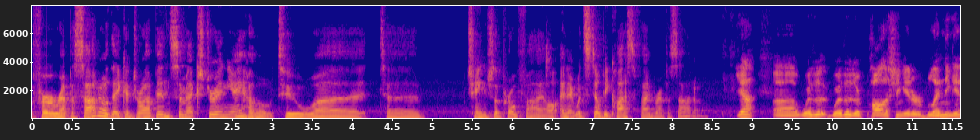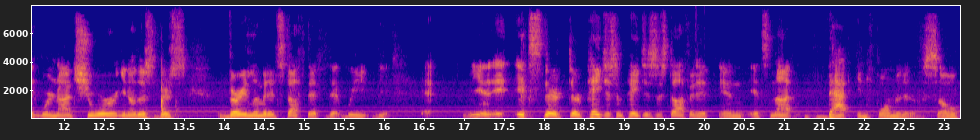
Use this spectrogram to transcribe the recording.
for reposado they could drop in some extra añejo to uh, to change the profile, and it would still be classified reposado. Yeah, uh, whether whether they're polishing it or blending it, we're not sure. You know, there's there's very limited stuff that that we. It, it's there. There are pages and pages of stuff in it, and it's not that informative. So,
